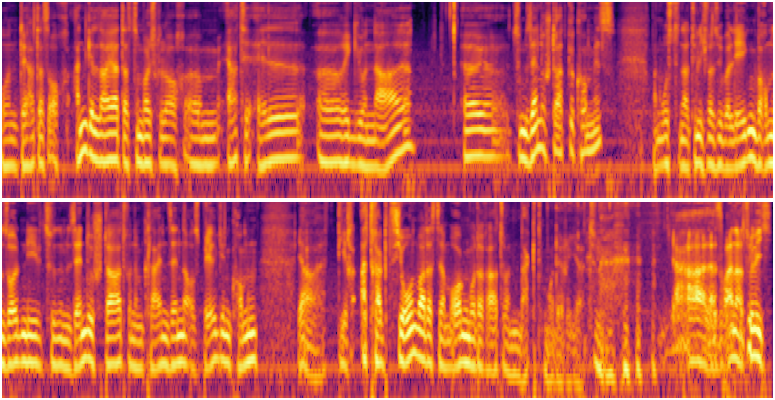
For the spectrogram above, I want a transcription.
Und der hat das auch angeleiert, dass zum Beispiel auch ähm, RTL äh, regional äh, zum Sendestart gekommen ist. Man musste natürlich was überlegen, warum sollten die zu einem Sendestart von einem kleinen Sender aus Belgien kommen. Ja, die Attraktion war, dass der Morgenmoderator nackt moderiert. ja, das war natürlich,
